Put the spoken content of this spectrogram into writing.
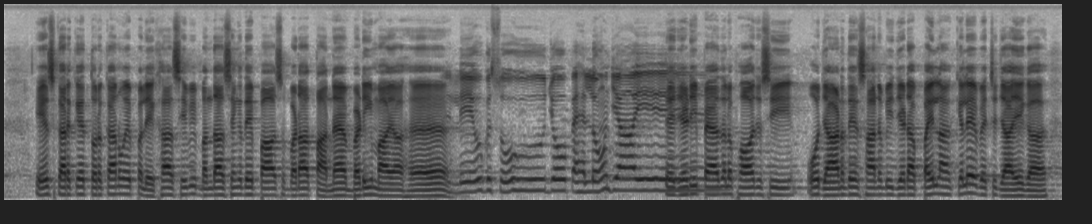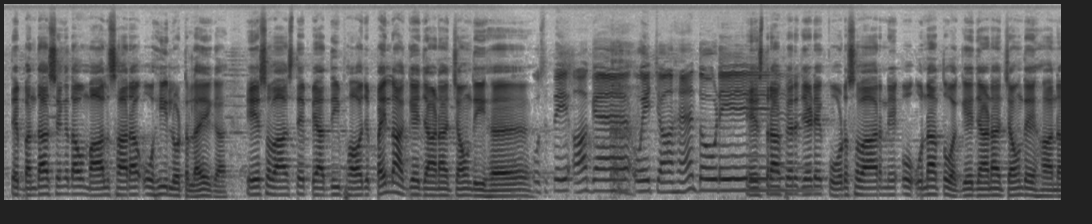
ਇਸ ਕਰਕੇ ਤੁਰਕਾਂ ਨੂੰ ਇਹ ਭੁਲੇਖਾ ਸੀ ਵੀ ਬੰਦਾ ਸਿੰਘ ਦੇ ਪਾਸ ਬੜਾ ਧਨ ਹੈ ਬੜੀ ਮਾਇਆ ਹੈ। ਲੇਉਗ ਸੋ ਜੋ ਪਹਿਲੋਂ ਜਾਏ। ਤੇ ਜਿਹੜੀ ਪੈਦਲ ਫੌਜ ਸੀ ਉਹ ਜਾਣਦੇ ਸਨ ਵੀ ਜਿਹੜਾ ਪਹਿਲਾਂ ਕਿਲੇ ਵਿੱਚ ਜਾਏਗਾ ਤੇ ਬੰਦਾ ਸਿੰਘ ਦਾ ਉਹ ਮਾਲ ਸਾਰਾ ਉਹੀ ਲੁੱਟ ਲਏਗਾ। ਇਸ ਵਾਸਤੇ ਪਿਆਦੀ ਫੌਜ ਪਹਿਲਾਂ ਅੱਗੇ ਜਾਣਾ ਚਾਹੁੰਦੀ ਹੈ। ਉਸ ਤੇ ਆ ਗਏ ਓਏ ਚਾਹੈ ਦੌੜੇ। ਇਸ ਤਰ੍ਹਾਂ ਫਿਰ ਜਿਹੜੇ ਘੋੜ ਸਵਾਰ ਨੇ ਉਹ ਉਹਨਾਂ ਤੋਂ ਅੱਗੇ ਜਾਣਾ ਚਾਹੁੰਦੇ ਹਨ।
